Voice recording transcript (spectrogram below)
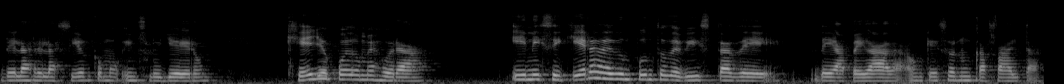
de la relación como influyeron? ¿Qué yo puedo mejorar? Y ni siquiera desde un punto de vista de, de apegada, aunque eso nunca falta,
